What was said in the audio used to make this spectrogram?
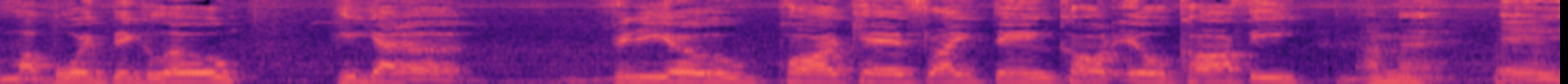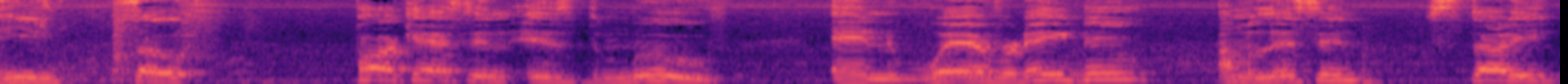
my boy Big Low, he got a video podcast like thing called Ill Coffee My man. and he so podcasting is the move and wherever they do i'm gonna listen study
